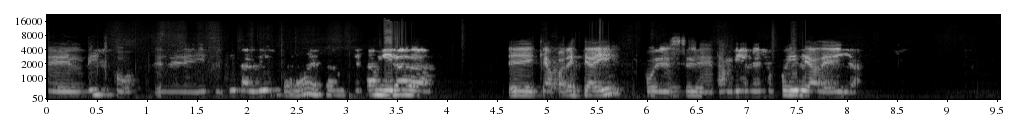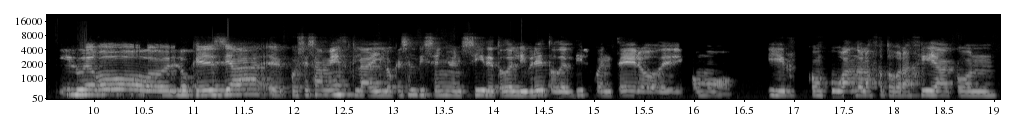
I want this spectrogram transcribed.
el disco eh, y se quita el disco, ¿no? esa, mirada eh, que aparece ahí, pues eh, también eso fue idea de ella. Y luego lo que es ya eh, pues esa mezcla y lo que es el diseño en sí de todo el libreto, del disco entero, de cómo ir conjugando la fotografía con,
